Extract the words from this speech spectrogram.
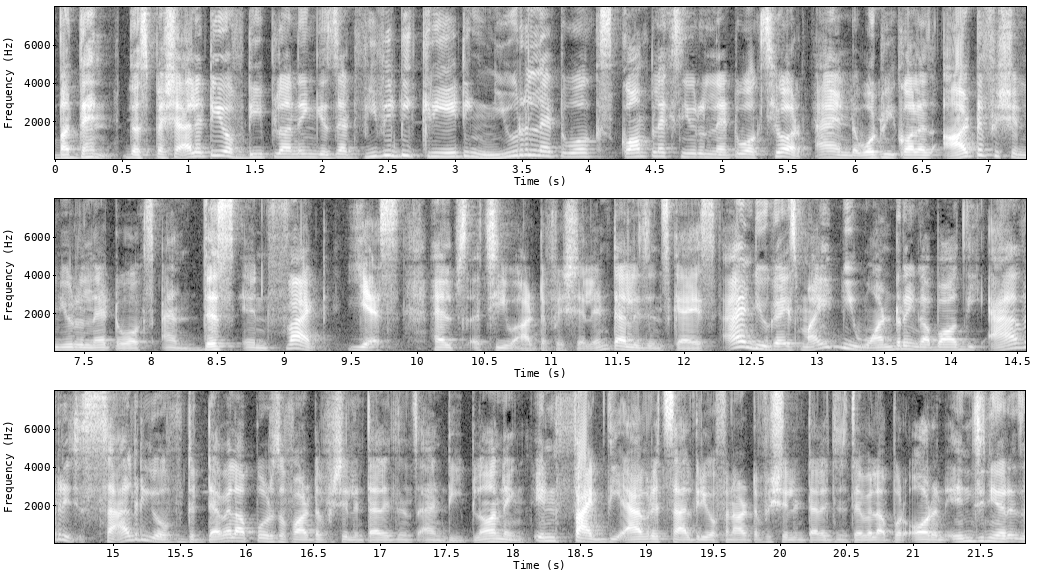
But then, the speciality of deep learning is that we will be creating neural networks, complex neural networks here, and what we call as artificial neural networks. And this, in fact, yes, helps achieve artificial intelligence, guys. And you guys might be wondering about the average salary of the developers of artificial intelligence and deep learning. In fact, the average salary of an artificial artificial intelligence developer or an engineer is,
